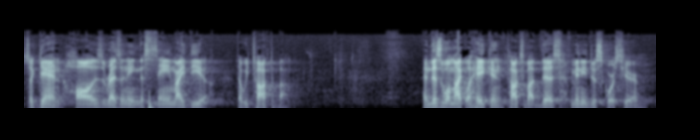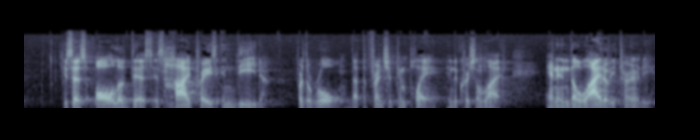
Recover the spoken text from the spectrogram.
So, again, Hall is resonating the same idea that we talked about. And this is what Michael Haykin talks about this mini discourse here. He says, All of this is high praise indeed for the role that the friendship can play in the Christian life and in the light of eternity,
